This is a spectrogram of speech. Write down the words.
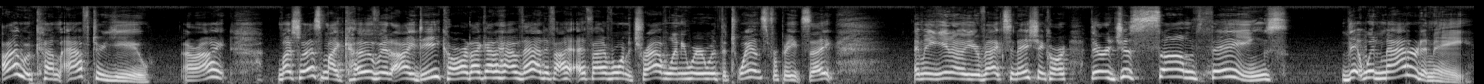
I would come after you. All right, much less my COVID ID card. I got to have that if I if I ever want to travel anywhere with the twins. For Pete's sake, I mean, you know, your vaccination card. There are just some things that would matter to me,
